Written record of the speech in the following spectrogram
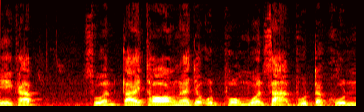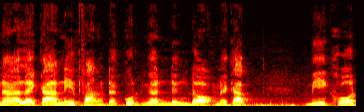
นี่ครับส่วนใต้ท้องนะจะอุดผงมวลสารพุทธคุณนะรายการนี้ฝังตะกุดเงินหนึ่งดอกนะครับ มีโค้ด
